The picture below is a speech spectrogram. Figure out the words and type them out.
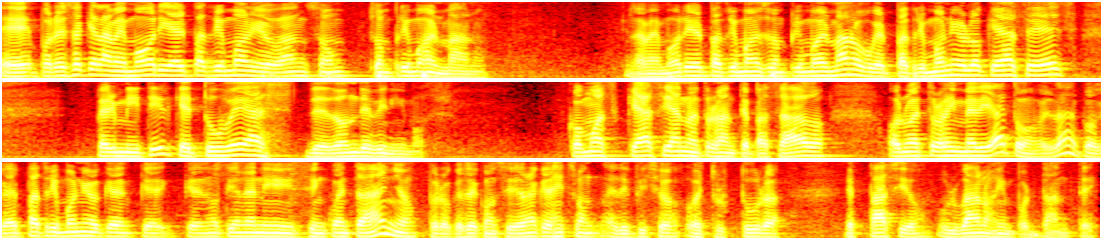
eh, por eso es que la memoria y el patrimonio van, son, son primos hermanos. La memoria y el patrimonio son primos hermanos porque el patrimonio lo que hace es permitir que tú veas de dónde vinimos, cómo, qué hacían nuestros antepasados o nuestros inmediatos, ¿verdad? Porque hay patrimonio que, no tiene ni 50 años, pero que se considera que son edificios o estructuras, espacios urbanos importantes.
